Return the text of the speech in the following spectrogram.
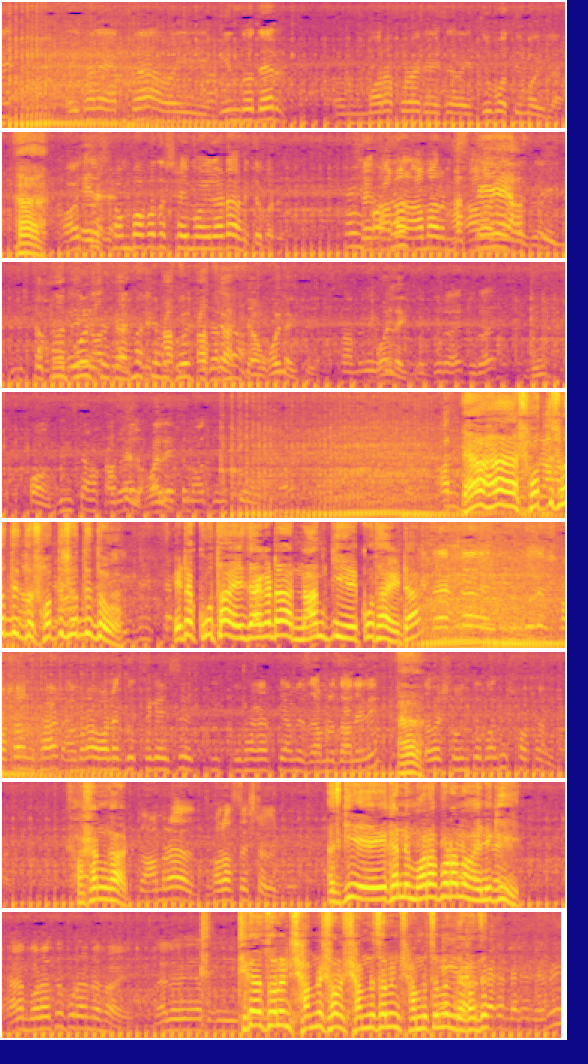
এইখানে একটা ওই হিন্দুদের মরা পড়ে নিয়েছে ওই যুবতী মহিলা। হ্যাঁ। হয়তো। সম্ভবত সেই মহিলাটা হতে পারে। আমার আমার হয়। হ্যাঁ। হ্যাঁ সত্যি সত্যি তো সত্যি সত্যি তো। এটা কোথায়? এই জায়গাটার নাম কি? কোথায় এটা? এটা একটা হিন্দুদের শ্মশান ঘাট আমরা অনেক দূর থেকে এসে কি কি আমরা জানিনি। হ্যাঁ। তবে শুনতে পাচ্ছি শ্মশান ঘাট শ্মশান ঘাট তো আমরা ধরার চেষ্টা করব। আজকে এখানে মরা পড়ানো হয় নাকি? হ্যাঁ হয়। ঠিক আছে চলেন সামনে চলেন সামনে চলেন সামনে চলেন দেখা যাক।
